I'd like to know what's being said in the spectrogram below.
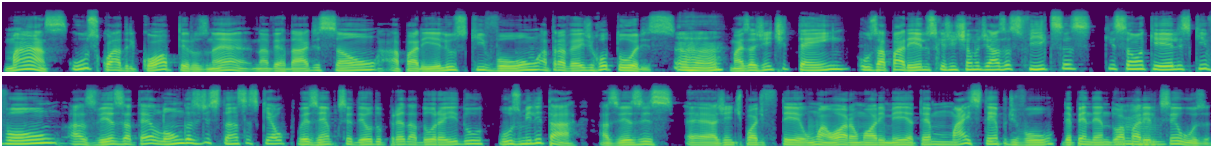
Mas os quadricópteros, né, na verdade, são aparelhos que voam através de rotores. Aham. Mas a gente tem os aparelhos que a gente chama de asas fixas, que são aqueles que voam, às vezes, até longas distâncias, que é o, exemplo que você deu do predador aí do uso militar. Às vezes é, a gente pode ter uma hora, uma hora e meia, até mais tempo de voo, dependendo do aparelho Uhum. que você usa.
